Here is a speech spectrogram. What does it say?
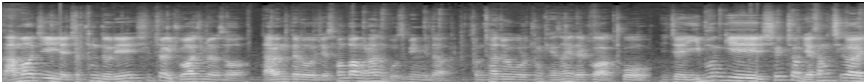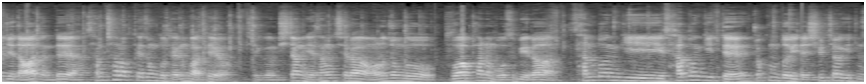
나머지 이제 제품들이 실적이 좋아지면서 나름대로 이제 선방을 하는 모습입니다. 점차적으로 좀 개선이 될 것 같고 이제 2분기 실적 예상치가 이제 나왔는데 한 3천억 대 정도 되는 것 같아요. 지금 시장 예상치랑 어느 정도 부합하는 모습이라 3분기, 4분기 때 조금 더 이제 실적이 좀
